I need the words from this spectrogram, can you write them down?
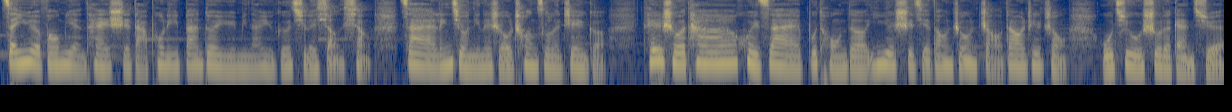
在音乐方面，他也是打破了一般对于闽南语歌曲的想象。在零九年的时候创作了这个，可以说他会在不同的音乐世界当中找到这种无拘无束的感觉。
